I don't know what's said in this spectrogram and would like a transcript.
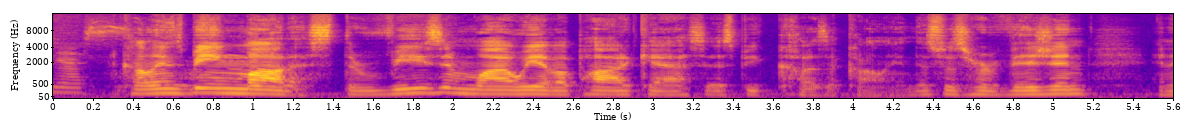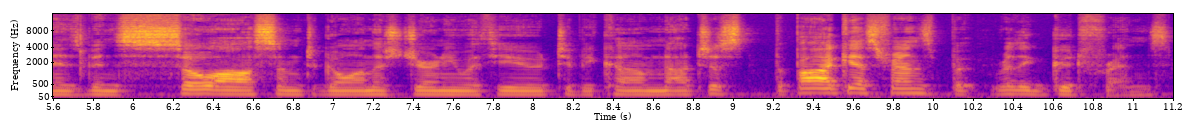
yes, Colleen's being modest. The reason why we have a podcast is because of Colleen. This was her vision, and it has been so awesome to go on this journey with you to become not just the podcast friends, but really good friends.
